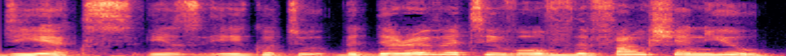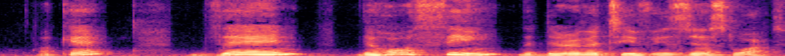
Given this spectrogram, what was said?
dx is equal to the derivative of the function u okay? Then the whole thing the derivative is just what?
